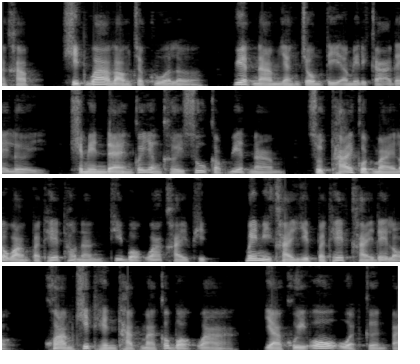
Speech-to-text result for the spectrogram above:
นะครับ คิดว่าเราจะกลัวเหรอ เวียดนามยังโจมตีอเมริกาได้เลย เขมรแดงก็ยังเคยสู้กับเวียดนาม สุดท้ายกฎหมายระหว่างประเทศเท่านั้นที่บอกว่าใครผิด ไม่มีใครยึดประเทศใครได้หรอก ความคิดเห็นถัดมาก็บอกว่า อย่าคุยโอ้อวดเกินไป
